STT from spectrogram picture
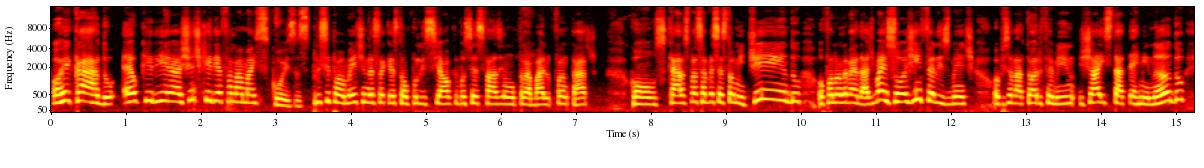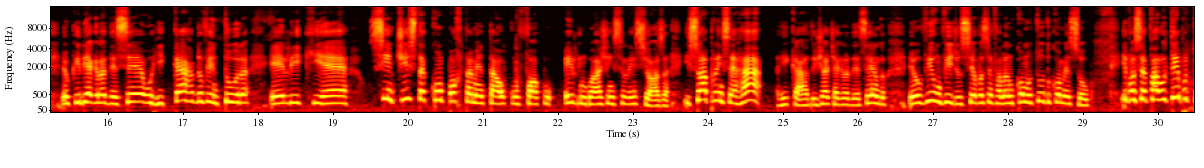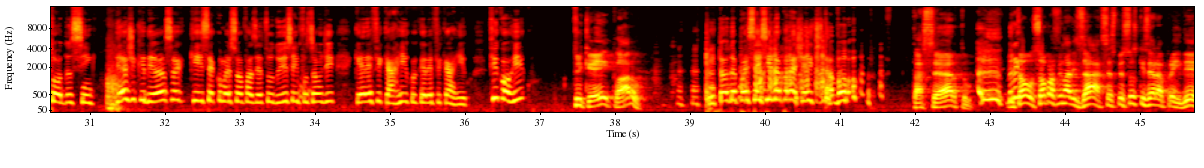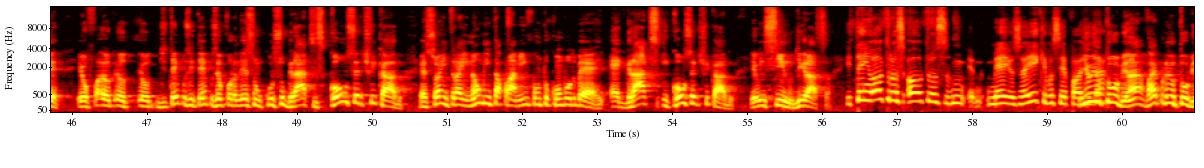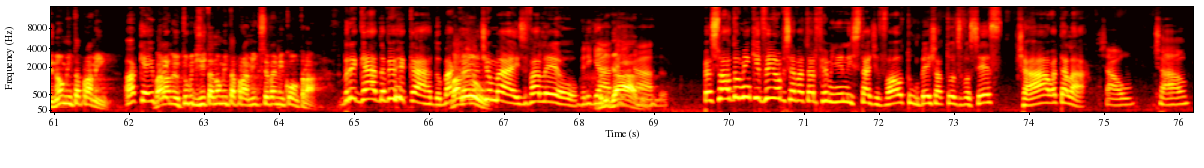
Ô Ricardo, eu queria, a gente queria falar mais coisas, principalmente nessa questão policial que vocês fazem um trabalho fantástico com os caras para saber se estão mentindo ou falando a verdade. Mas hoje, infelizmente, o Observatório Feminino já está terminando. Eu queria agradecer o Ricardo Ventura, ele que é cientista comportamental com foco em linguagem silenciosa. E só para encerrar, Ricardo, e já te agradecendo, eu vi um vídeo seu, você falando como tudo começou. E você fala o tempo todo, assim, desde criança, que você começou a fazer tudo isso em função de querer ficar rico, querer ficar rico. Ficou rico? Fiquei, claro. Então depois você ensina pra gente, tá bom? Tá certo. Então, só para finalizar, se as pessoas quiserem aprender, eu, eu, eu, de tempos em tempos eu forneço um curso grátis com certificado. É só entrar em nãomintapramim.com.br. É grátis e com certificado. Eu ensino, de graça. E tem outros, outros meios aí que você pode. E o dar? YouTube, né? Vai pro YouTube, não minta pra mim. Ok, Vai lá no YouTube, digita não minta pra mim que você vai me encontrar. Obrigada, viu, Ricardo? Bacana Valeu. demais. Valeu. Obrigada, Obrigado. Ricardo. Pessoal, domingo que vem o Observatório Feminino está de volta. Um beijo a todos vocês. Tchau, até lá. Tchau. Tchau.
